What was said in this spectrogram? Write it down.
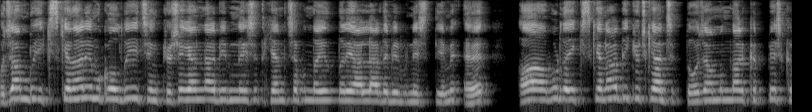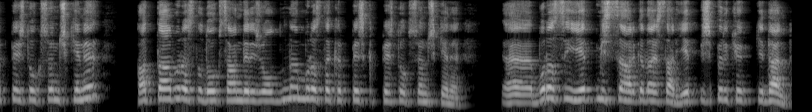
Hocam bu x kenar yamuk olduğu için köşegenler birbirine eşit. Kendi çapında ayırdıkları yerlerde birbirine eşit değil mi? Evet. Aa burada x kenar dik üçgen çıktı. Hocam bunlar 45 45 90 üçgeni. Hatta burası da 90 derece olduğundan burası da 45 45 90 üçgeni. Ee, burası 70 ise arkadaşlar 70 bölü kök 2'den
